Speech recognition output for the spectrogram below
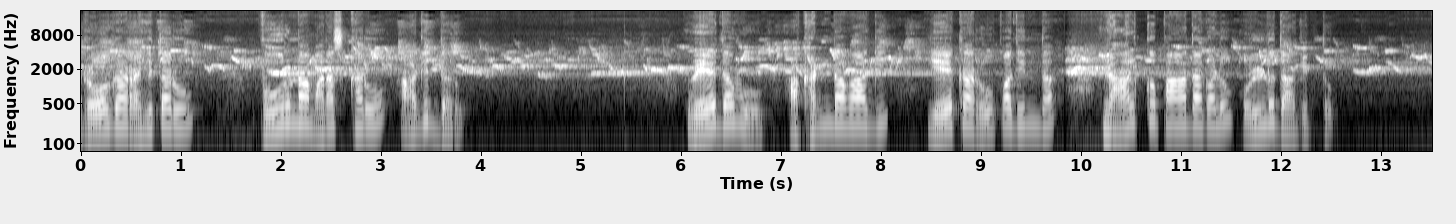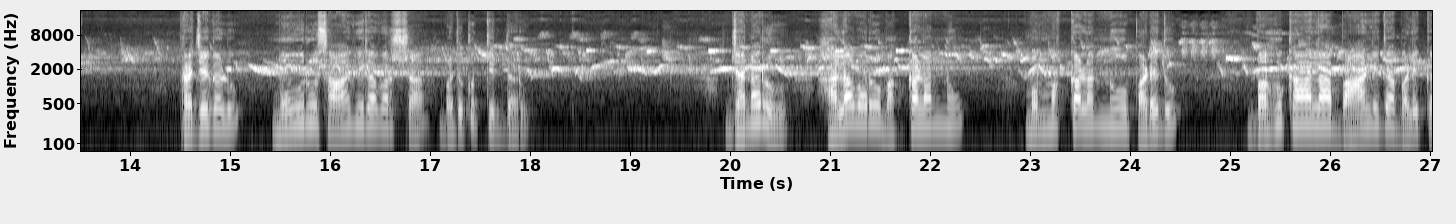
ರೋಗರಹಿತರು, ಪೂರ್ಣ ಮನಸ್ಕರೂ ಆಗಿದ್ದರು. ವೇದವು ಅಖಂಡವಾಗಿ ಏಕರೂಪದಿಂದ ನಾಲ್ಕು ಪಾದಗಳು ಉಳ್ಳುದಾಗಿತ್ತು. ಪ್ರಜೆಗಳು ಮೂರು ಸಾವಿರ ವರ್ಷ ಬದುಕುತ್ತಿದ್ದರು. ಜನರು ಹಲವರು ಮಕ್ಕಳನ್ನು, ಮೊಮ್ಮಕ್ಕಳನ್ನು ಪಡೆದು ಬಹುಕಾಲ ಬಾಳಿದ ಬಳಿಕ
